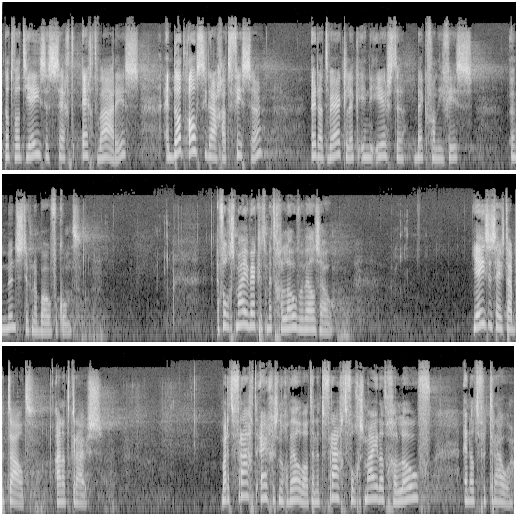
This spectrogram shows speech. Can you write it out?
dat wat Jezus zegt echt waar is. En dat als hij daar gaat vissen, er daadwerkelijk in de eerste bek van die vis een muntstuk naar boven komt. En volgens mij werkt het met geloven wel zo. Jezus heeft daar betaald aan het kruis. Maar het vraagt ergens nog wel wat. En het vraagt volgens mij dat geloof en dat vertrouwen.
